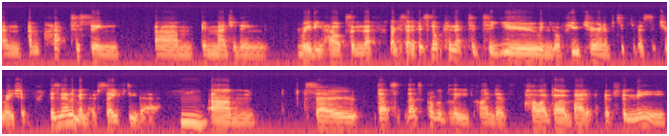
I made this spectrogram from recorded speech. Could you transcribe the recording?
and and practicing um, imagining really helps. And that, like I said, if it's not connected to you and your future in a particular situation, there's an element of safety there. Mm. Um, so that's that's probably kind of how I go about it. But for me,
